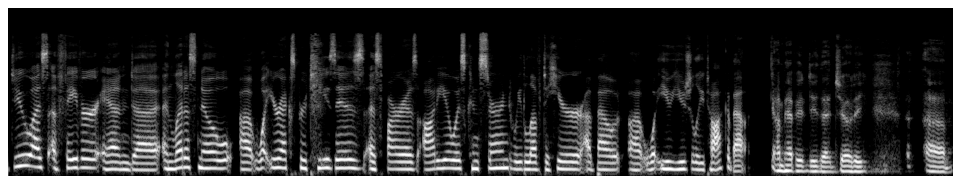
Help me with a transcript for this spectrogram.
do us a favor and uh, and let us know uh, what your expertise is as far as audio is concerned, we'd love to hear about uh, what you usually talk about. I'm happy to do that, Jodi. Um,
